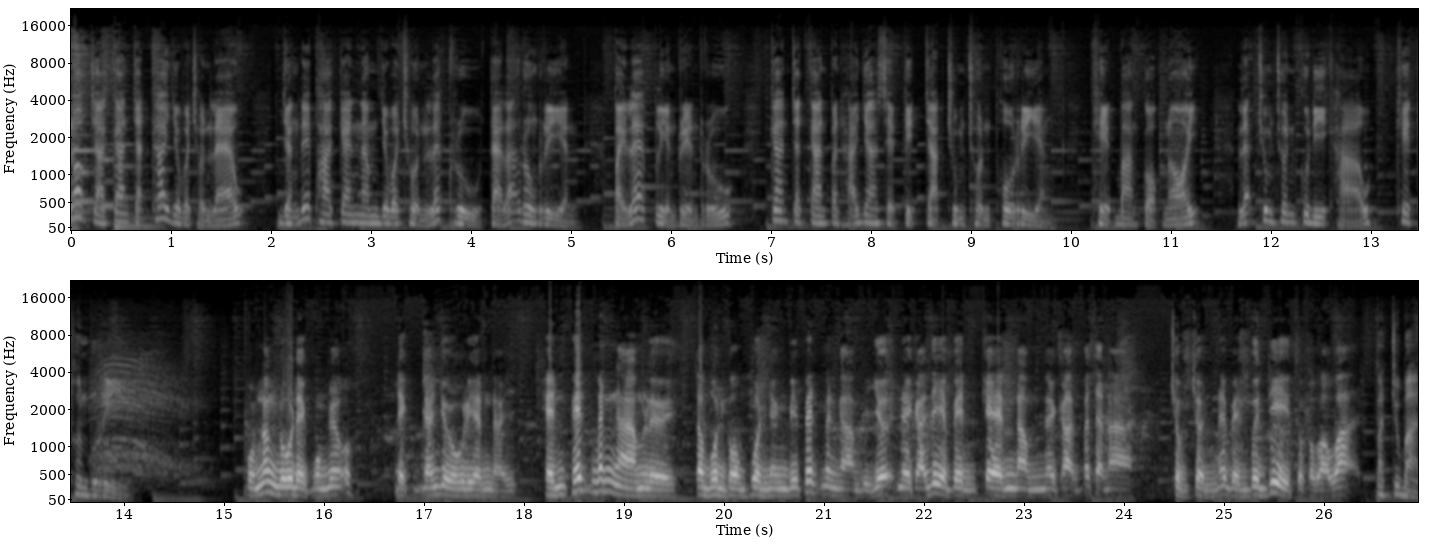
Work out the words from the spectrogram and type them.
นอกจากการจัดค่ายเยาวชนแล้ว ยังได้พาแกนนำเยาวชนและครูแต่ละโรงเรียน ไปแลกเปลี่ยนเรียนรู้ การจัดการปัญหายาเสพติดจากชุมชนโพเรียง เขตบางกอกน้อย และชุมชนกุดีขาว เขตธนบุรี ผมนั่งดูเด็กผมเนี่ยโอ้เด็กนั้นอยู่โรงเรียนไหน เห็นเพชรมันงามเลยตำบลของพลยังมีเพชรมันงามอยู่เยอะ ในการที่จะเป็นแกนนำในการพัฒนาชุมชนให้เป็นพื้นที่สุขภาวะ ปัจจุบัน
